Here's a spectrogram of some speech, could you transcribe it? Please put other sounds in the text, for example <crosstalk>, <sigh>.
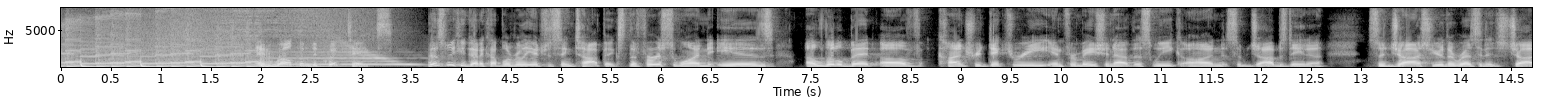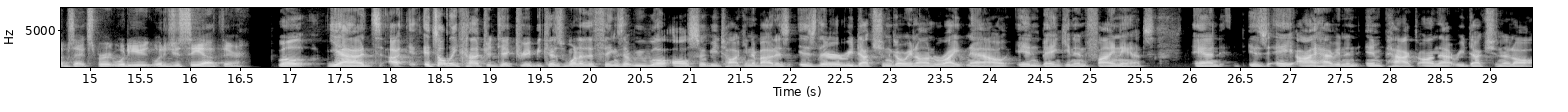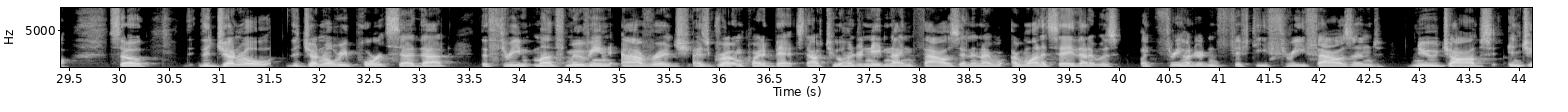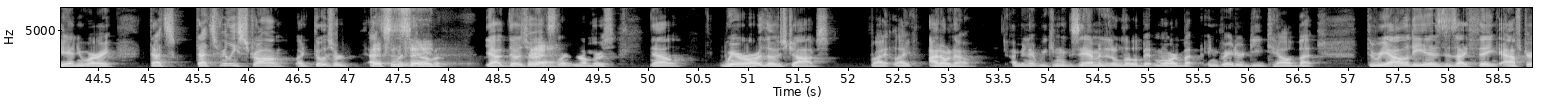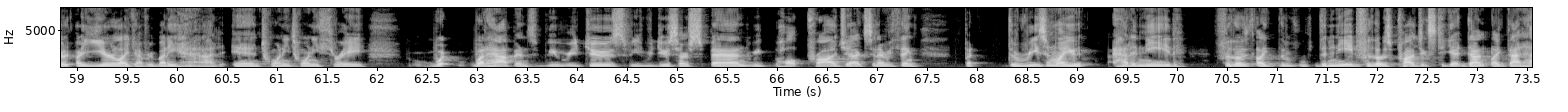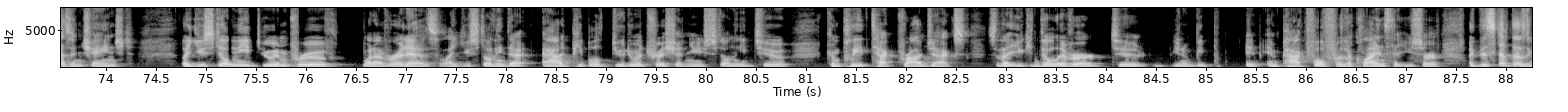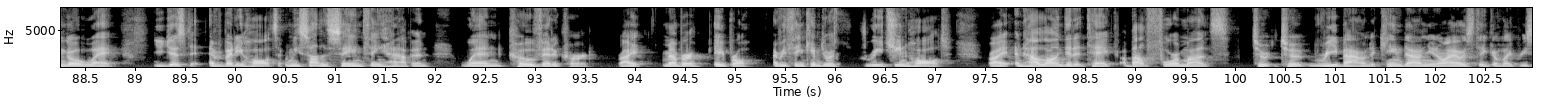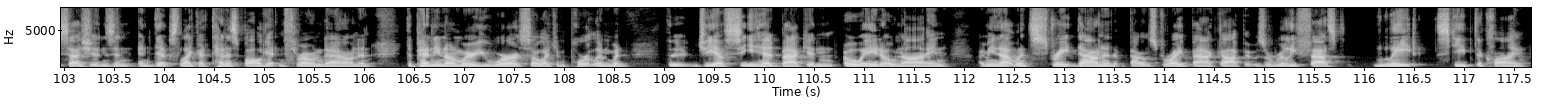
And welcome to Quick Takes. This week, we've got a couple of really interesting topics. The first one is a little bit of contradictory information out this week on some jobs data. So, Josh, you're the resident jobs expert. What do you what did you see out there? Well, yeah, it's it's only contradictory because one of the things that we will also be talking about is is there a reduction going on right now in banking and finance, and is AI having an impact on that reduction at all? So the general the general report said that the three month moving average has grown quite a bit. It's now 289,000. And I, I want to say that it was like 353,000 new jobs in January that's that's really strong. Like those are that's insane. Numbers. Yeah, those are yeah. excellent numbers. Now, where are those jobs? Right? Like I don't know. I mean, we can examine it a little bit more, but in greater detail. But the reality is, is I think after a year like everybody had in 2023, what what happens? We reduce, we reduce our spend, we halt projects and everything. But the reason why you had a need for those, like the, the need for those projects to get done, like that hasn't changed like you still need to improve whatever it is like you still need to add people due to attrition you still need to complete tech projects so that you can deliver to you know be impactful for the clients that you serve. Like this stuff doesn't go away. You just everybody halts. And we saw the same thing happen when covid occurred right? Remember? April everything came to a screeching halt right? And how long did it take? About four months to to rebound. It came down, you know, I always think of like recessions and, and dips like a tennis ball getting thrown down. And depending on where you were, so like in Portland when the GFC hit back in 08, 09, I mean, that went straight down and it bounced right back up. It was a really fast, late, steep decline.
